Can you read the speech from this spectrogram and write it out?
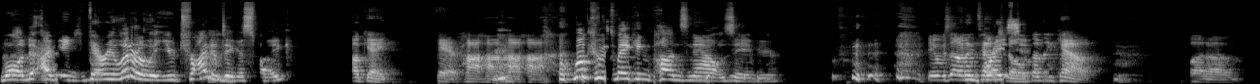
Well, I mean, very literally, you try to dig a spike. Okay, fair. Ha ha ha ha. Look who's making puns now, Xavier. it was unintentional. It it. doesn't count. But um,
